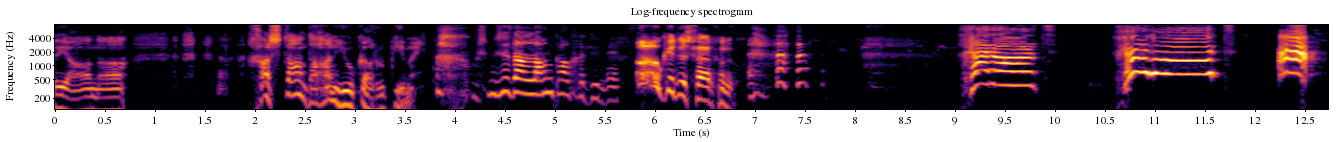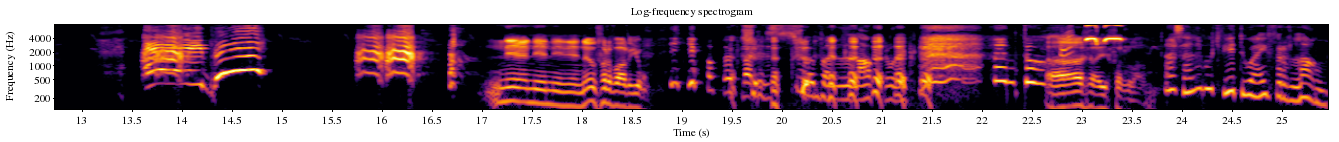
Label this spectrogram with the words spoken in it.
Rihanna. Gaan staan daar in die hoek, en roep jy my. Ons moes dit al lank al gedoen het. Okay, dis ver genoeg. Gerard! Hey, B! Nee, nee, nee, nee, nou verwar hom. Ja, maar dit is so belaglik. En tog, Ag, hy verlang. As hulle moet weet hoe hy verlang,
